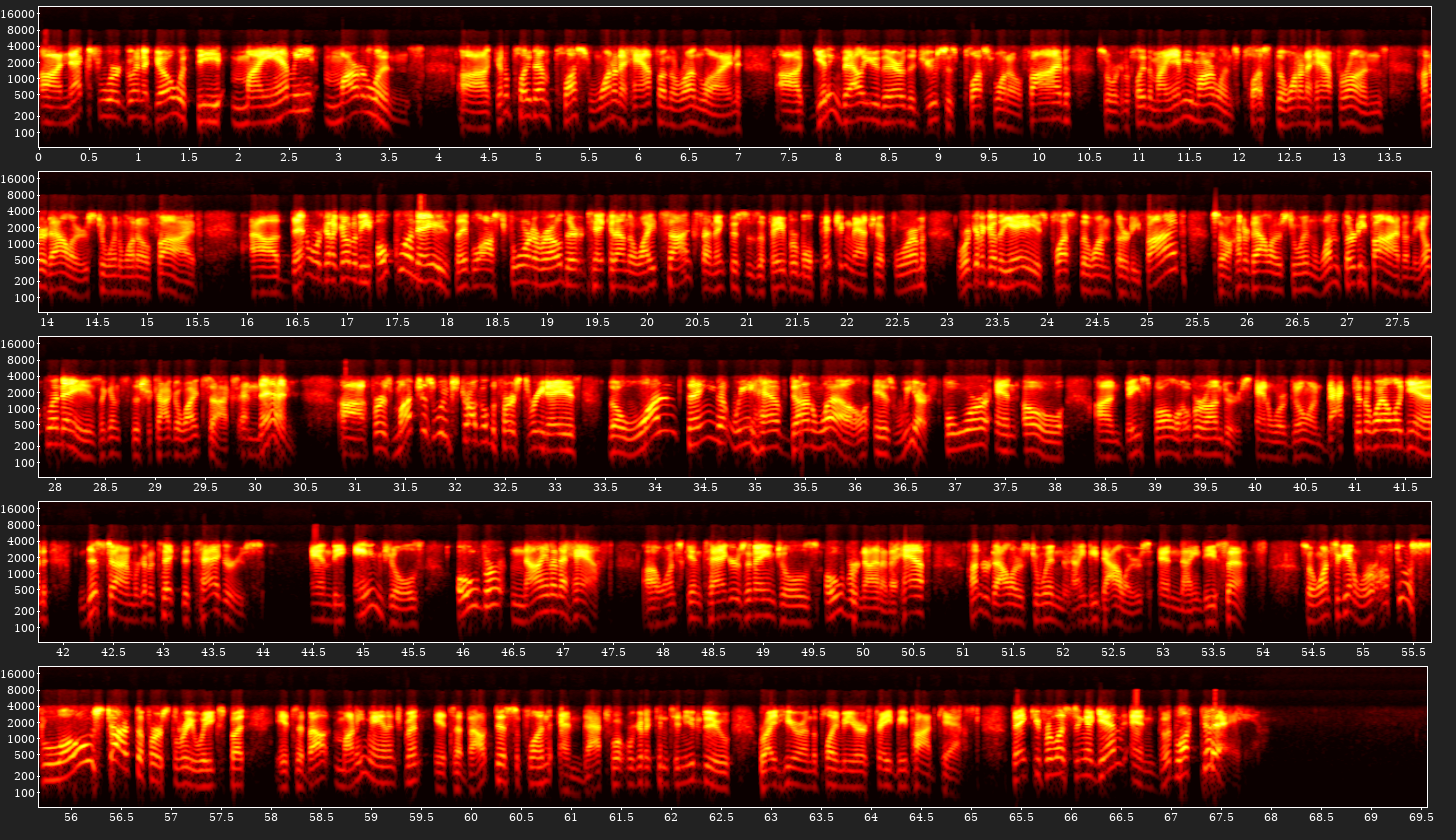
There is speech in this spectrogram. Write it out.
Uh, next, we're going to go with the Miami Marlins. Uh, going to play them plus one and a half on the run line. Uh, getting value there, the juice is plus 105. So we're going to play the Miami Marlins plus the one and a half runs, $100 to win 105. Uh, then we're going to go to the Oakland A's. They've lost four in a row. They're taking on the White Sox. I think this is a favorable pitching matchup for them. We're going to go to the A's plus the 135. So $100 to win 135 on the Oakland A's against the Chicago White Sox. And then uh, for as much as we've struggled the first three days, the one thing that we have done well is we are four and zero oh on baseball over unders, and we're going back to the well again. This time, we're going to take the Tigers and the Angels over nine and a half. Uh, once again, Tigers and Angels over nine and a half. Hundred dollars to win ninety dollars and ninety cents. So once again, we're off to a slow start the first three weeks, but it's about money management, it's about discipline, and that's what we're going to continue to do right here on the Play Me or Fade Me podcast. Thank you for listening again, and good luck today.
